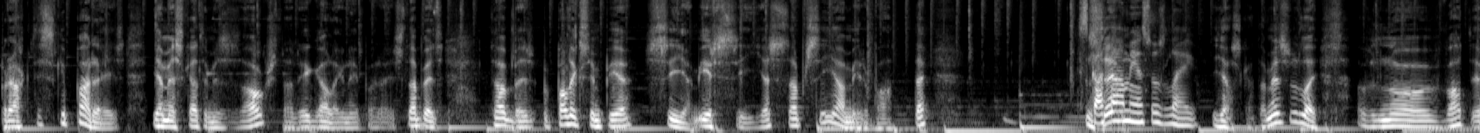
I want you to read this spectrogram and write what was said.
praktiski pareizi. Ja mēs skatāmies uz augšu, tad ir galīgi nepareizi. Tāpēc, tāpēc paliksim pie sijām. Ir sijas, starp sijām ir vate. Skatāmies Zem, uz leju. Jā, skatāmies uz leju. No vate,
